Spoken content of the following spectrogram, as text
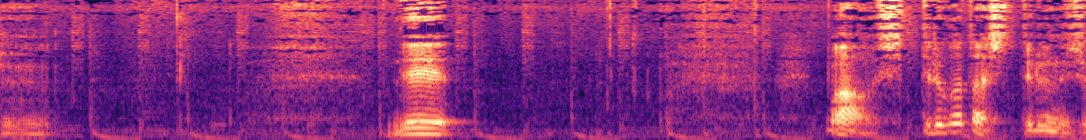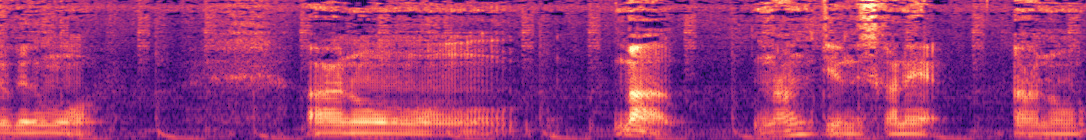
うん。で、まあ、知ってる方は知ってるんでしょうけども、あのーまあ、なんて言うんですかね、あの、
